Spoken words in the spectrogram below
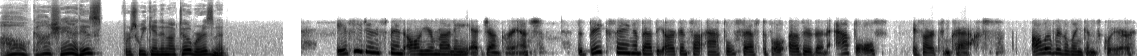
Oh gosh, yeah, it is first weekend in October, isn't it? If you didn't spend all your money at Junk Ranch, the big thing about the Arkansas Apple Festival, other than apples, is arts and crafts all over the Lincoln Square.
